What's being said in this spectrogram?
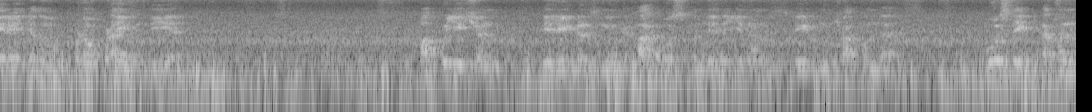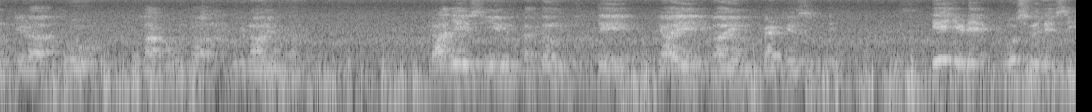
ਸਵੇਰੇ ਜਦੋਂ ਫੜੋ ਫੜਾਈ ਹੁੰਦੀ ਹੈ ਆਪੋਜੀਸ਼ਨ ਦੇ ਲੀਡਰਸ ਨੂੰ ਤੇ ਹਰ ਉਸ ਬੰਦੇ ਦੇ ਜਿਨ੍ਹਾਂ ਨੂੰ ਸਟੇਟ ਨੂੰ ਸ਼ੱਕ ਹੁੰਦਾ ਹੈ, ਉਸ ਦੇ ਕਥਨ ਜਿਹੜਾ ਉਹ ਲਾਗੂ ਹੁੰਦਾ ਗੁਰੂ ਨਾਨਕ ਦਾ। ਰਾਜੇ ਸੀਮ ਕਦਮ ਕੁੱਤੇ ਜਾਏ ਗਾਇਨ ਬੈਠੇ ਸੁੱਤੇ। ਇਹ ਜਿਹੜੇ ਉਸ ਵੇਲੇ ਸੀ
